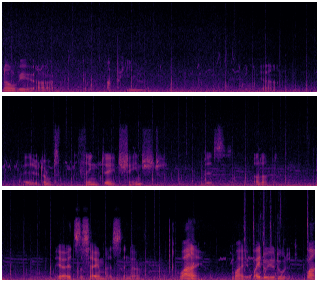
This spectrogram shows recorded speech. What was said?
now we are gonna go up here. Yeah, I don't think they changed this a lot. Yeah, it's the same as in the... Why? Why? Why do you do that? Why?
